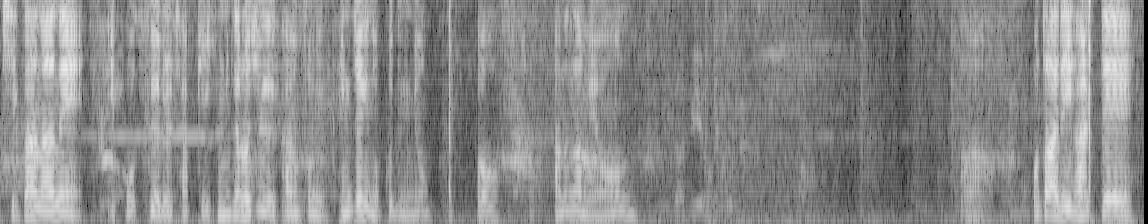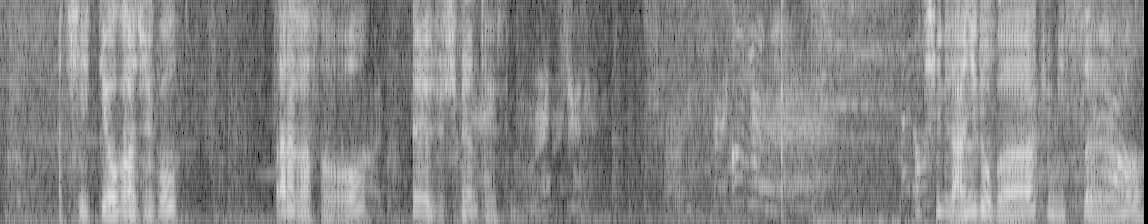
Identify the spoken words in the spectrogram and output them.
시간 안에 이 보스를 잡기 힘들어질 가능성이 굉장히 높거든요. 그래서 가능하면 코다리 할 때 같이 뛰어가지고 따라가서 때려주시면 되겠습니다. 확실히 난이도가 좀 있어요.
